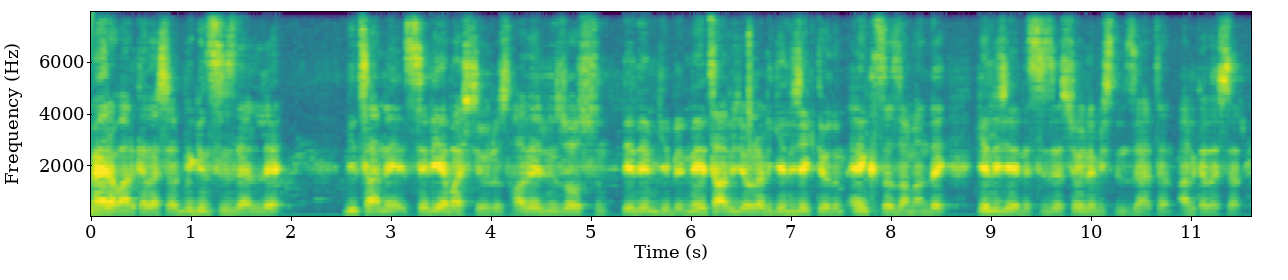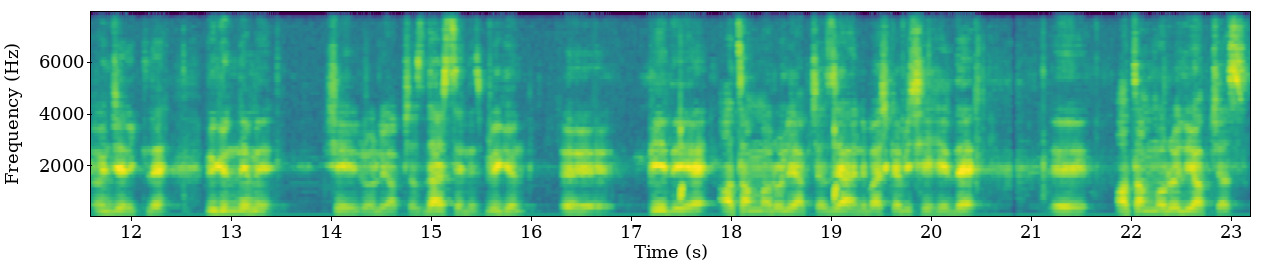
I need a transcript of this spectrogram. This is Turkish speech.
Merhaba arkadaşlar. Bugün sizlerle bir tane seriye başlıyoruz. Haberiniz olsun. Dediğim gibi meta videoları gelecek diyordum. En kısa zamanda geleceğini size söylemiştim zaten arkadaşlar. Öncelikle bugün ne mi şey rolü yapacağız derseniz bugün e, PD'ye atanma rolü yapacağız. Yani başka bir şehirde e, atanma rolü yapacağız.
